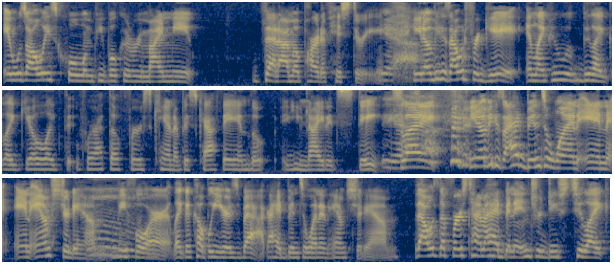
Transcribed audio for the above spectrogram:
it was always cool when people could remind me that I'm a part of history. Yeah. You know, because I would forget and like people would be like like yo like th- we're at the first cannabis cafe in the United States. Yeah. Like, you know, because I had been to one in in Amsterdam Mm. before, like a couple years back. I had been to one in Amsterdam. That was the first time I had been introduced to like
